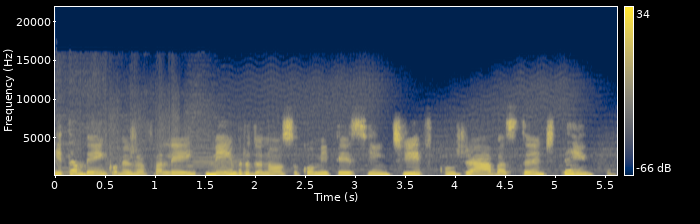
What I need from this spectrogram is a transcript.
E também, como eu já falei, membro do nosso comitê científico já há bastante tempo.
